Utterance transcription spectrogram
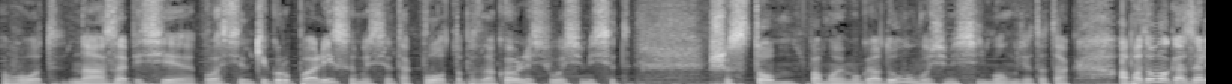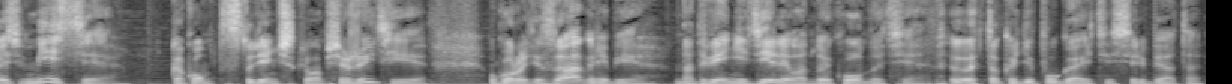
Вот, на записи пластинки группы Алисы мы с ним так плотно познакомились в 86-м, по-моему, году, в 87-м, где-то так. А потом оказались вместе каком-то студенческом общежитии в городе Загребе на две недели в одной комнате. Только не пугайтесь, ребята.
